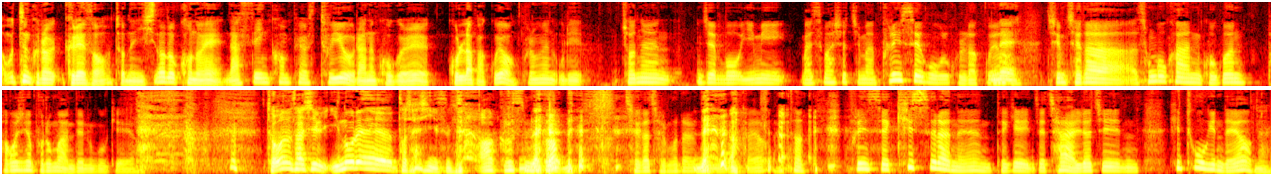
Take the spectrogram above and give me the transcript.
아무튼 그러, 그래서 저는 이 시노도 코너에 Nothing Compares to You라는 곡을 골라봤고요. 그러면 우리 저는 이제 뭐 이미 말씀하셨지만 프린스의 곡을 골랐고요. 네. 지금 제가 선곡한 곡은 박원 씨가 부르면 안 되는 곡이에요. 저는 사실 이 노래 더 자신 있습니다. 아 그렇습니까? 네, 네. 제가 잘못 알고 있는 네. 걸까요? 하여튼 프린스의 키스라는 되게 이제 잘 알려진 히트곡인데요. 네.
